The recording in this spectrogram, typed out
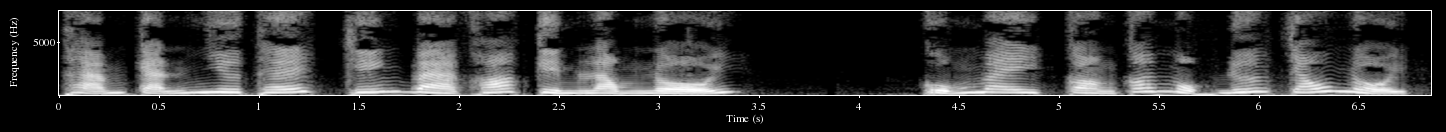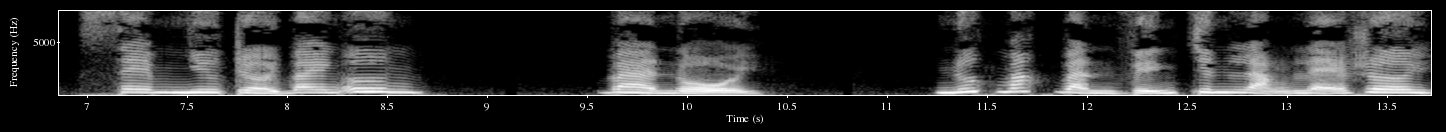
Thảm cảnh như thế khiến bà khó kìm lòng nổi. Cũng may còn có một đứa cháu nội, xem như trời ban ơn. Bà nội. Nước mắt bành viễn chinh lặng lẽ rơi.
